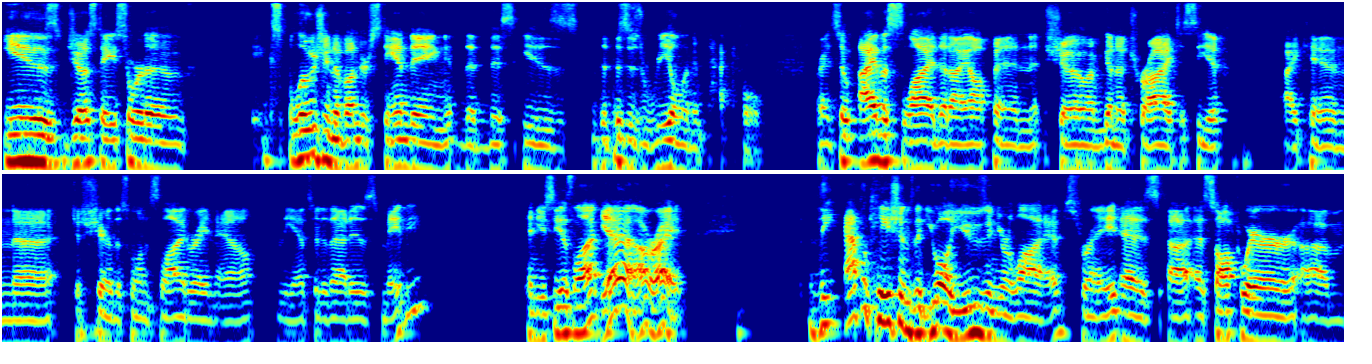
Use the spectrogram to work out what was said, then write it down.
is just a sort of explosion of understanding that this is that this is real and impactful right? So i have a slide that i often show. I'm going to try to see if i can uh, just share this one slide right now. And the answer to that is maybe. Can you see a slide? Yeah all right. The applications that you all use in your lives right as uh, as software um,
